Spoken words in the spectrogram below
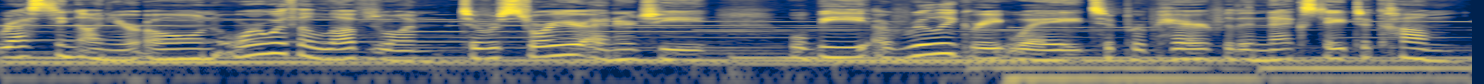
resting on your own or with a loved one to restore your energy will be a really great way to prepare for the next day to come.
